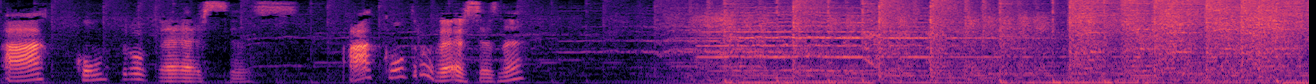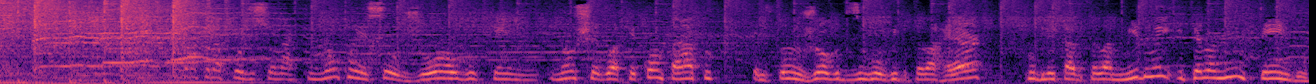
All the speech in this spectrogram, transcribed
Há controvérsias. Há controvérsias, né? Para posicionar quem não conheceu o jogo, quem não chegou a ter contato, ele foi um jogo desenvolvido pela Rare, publicado pela Midway e pela Nintendo.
